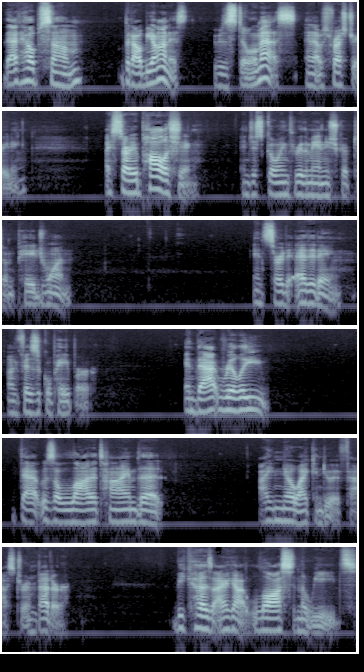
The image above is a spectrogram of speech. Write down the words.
That helped some, but I'll be honest, it was still a mess and that was frustrating. I started polishing and just going through the manuscript on page one and started editing on physical paper. And that really, that was a lot of time that I know I can do it faster and better because I got lost in the weeds.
